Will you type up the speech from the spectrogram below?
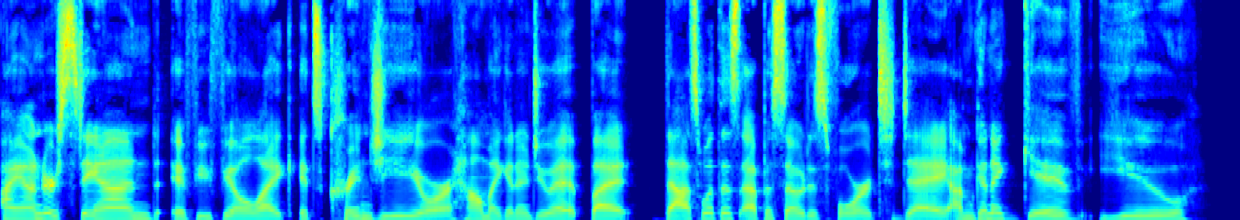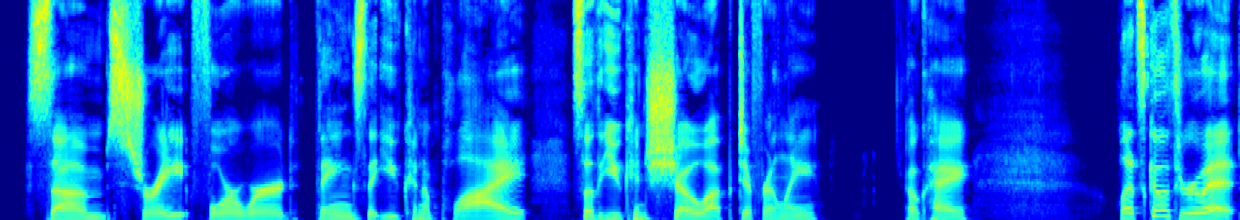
I understand if you feel like it's cringy or how am I going to do it, but that's what this episode is for today. I'm going to give you some straightforward things that you can apply so that you can show up differently. Okay. Let's go through it.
